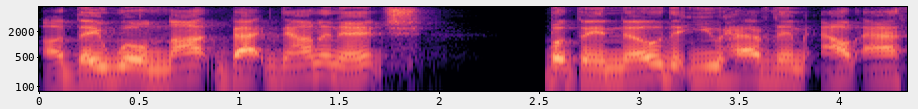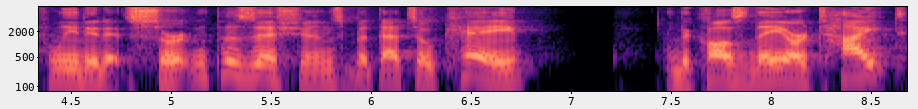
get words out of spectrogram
Uh, they will not back down an inch, but they know that you have them out athleted at certain positions, but that's okay because they are tight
